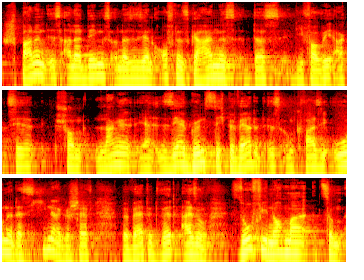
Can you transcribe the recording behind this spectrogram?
Spannend ist allerdings, und das ist ja ein offenes Geheimnis, dass die VW-Aktie schon lange ja, sehr günstig bewertet ist und quasi ohne das China-Geschäft bewertet bewertet wird. Also so viel nochmal zum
